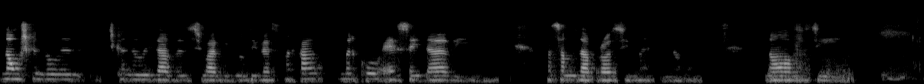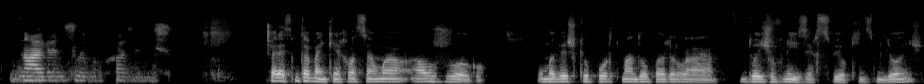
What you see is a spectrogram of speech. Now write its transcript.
Não me escandalizava se o árbitro não tivesse marcado, marcou, é aceitado e passamos à próxima, não, não houve assim, não há grande celebra por causa disso. Parece-me também que em relação ao jogo, uma vez que o Porto mandou para lá dois juvenis e recebeu 15 milhões,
